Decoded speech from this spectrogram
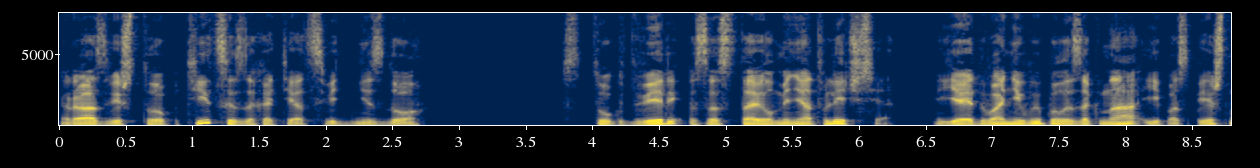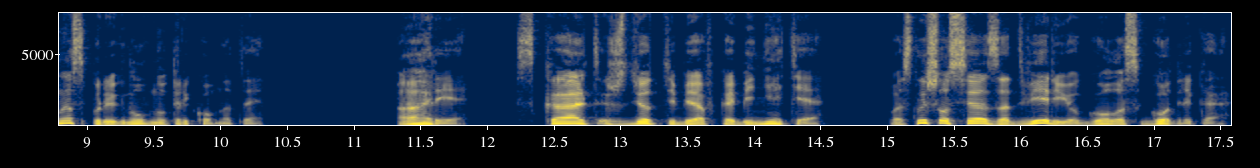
Разве что птицы захотят свить гнездо. Стук в дверь заставил меня отвлечься. Я едва не выпал из окна и поспешно спрыгнул внутрь комнаты. «Ари, Скальд ждет тебя в кабинете!» Послышался за дверью голос Годрика.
